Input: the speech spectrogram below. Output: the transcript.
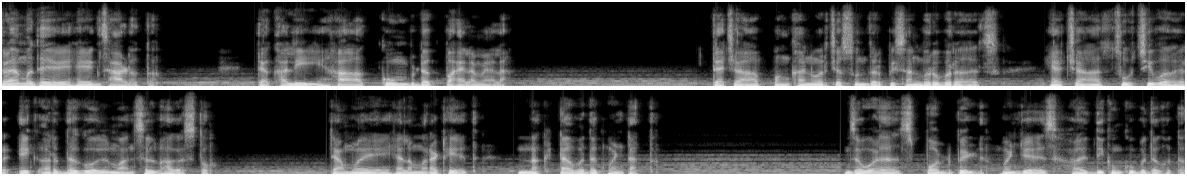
तळ्यामध्ये हे एक झाड होतं. त्या खाली हा कोंब डक पाहायला मिळाला. त्याच्या पंखांवरच्या सुंदर पिसांबरोबरच ह्याच्या चोचीवर एक अर्धगोल मांसल भाग असतो. त्यामुळे ह्याला मराठीत नकटावदक म्हणतात. जवळच स्पॉटबिल्ड म्हणजेच हळदी कुंकू बदक होतं.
